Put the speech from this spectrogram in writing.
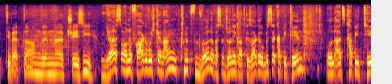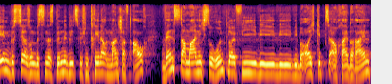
Gibt die weiter an den äh, Jay-Z. Ja, ist auch eine Frage, wo ich gerne anknüpfen würde, was der Johnny gerade gesagt hat. Du bist ja Kapitän und als Kapitän bist du ja so ein bisschen das Bindeglied zwischen Trainer und Mannschaft auch. Wenn es da mal nicht so rund läuft wie, wie, wie, wie bei euch, gibt es ja auch Reibereien.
